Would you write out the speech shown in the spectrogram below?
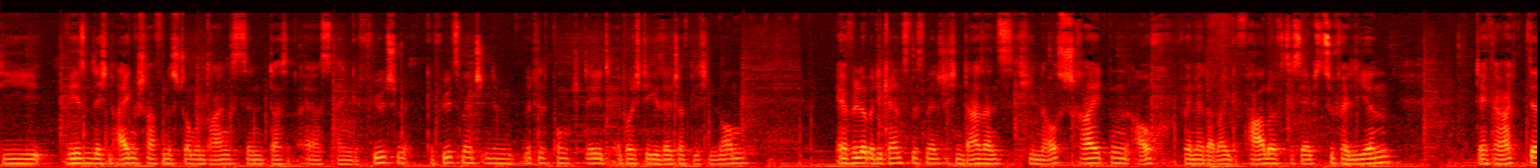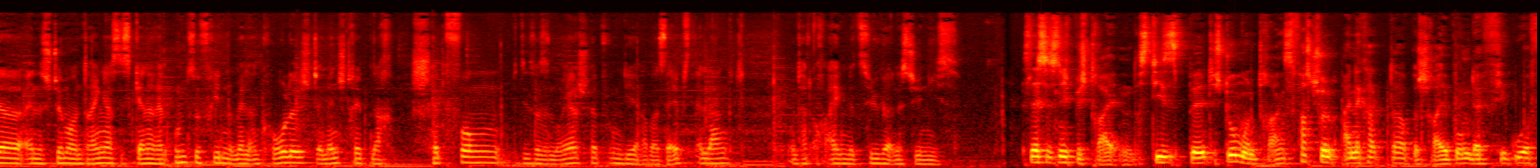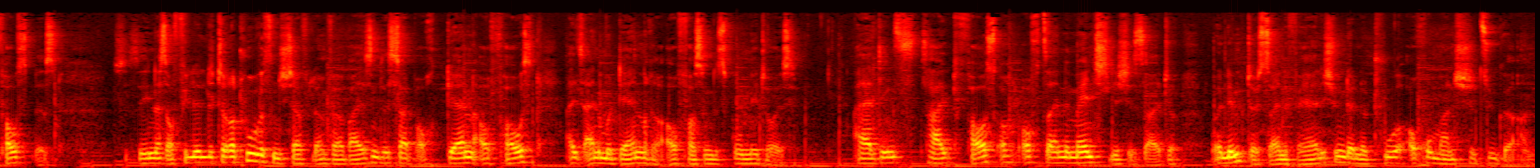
die wesentlichen Eigenschaften des Sturm und Drangs sind, dass er als ein Gefühls Gefühlsmensch in dem Mittelpunkt steht, er bricht die gesellschaftlichen Normen, er will über die Grenzen des menschlichen Daseins hinausschreiten, auch wenn er dabei Gefahr läuft, sich selbst zu verlieren. Der Charakter eines Stürmer und Drängers ist generell unzufrieden und melancholisch. Der Mensch strebt nach Schöpfung, bzw. neuer Schöpfung, die er aber selbst erlangt und hat auch eigene Züge eines Genies. Es lässt sich nicht bestreiten, dass dieses Bild des Sturm und Drangs fast schon eine Charakterbeschreibung der Figur Faust ist. Sehen das auch viele Literaturwissenschaftler und verweisen deshalb auch gern auf Faust als eine modernere Auffassung des Prometheus. Allerdings zeigt Faust auch oft seine menschliche Seite und nimmt durch seine Verherrlichung der Natur auch romantische Züge an.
